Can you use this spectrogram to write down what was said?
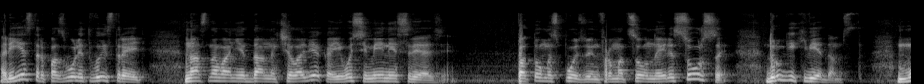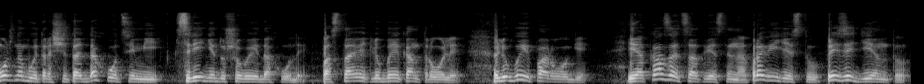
Реестр позволит выстроить на основании данных человека его семейные связи. Потом, используя информационные ресурсы других ведомств, можно будет рассчитать доход семьи, средние душевые доходы, поставить любые контроли, любые пороги и оказывать, соответственно, правительству, президенту,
